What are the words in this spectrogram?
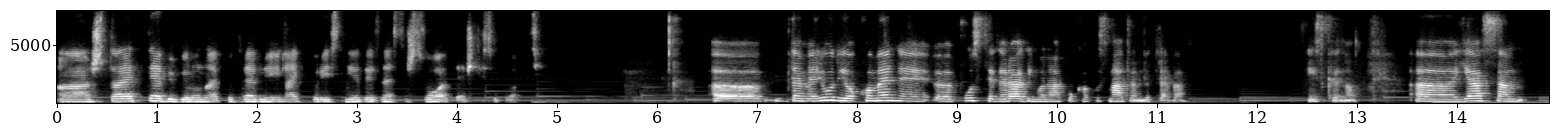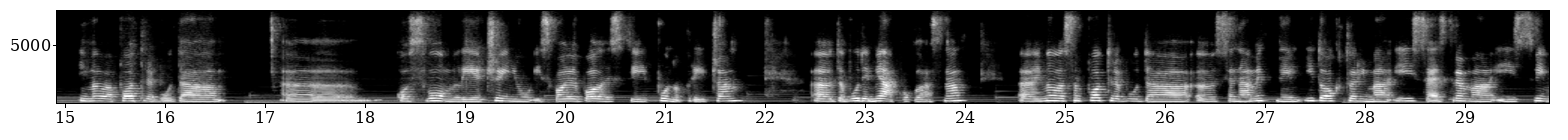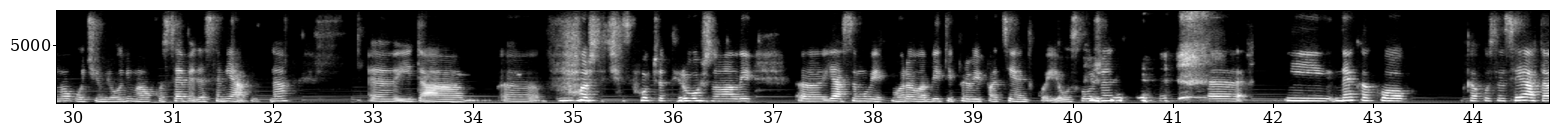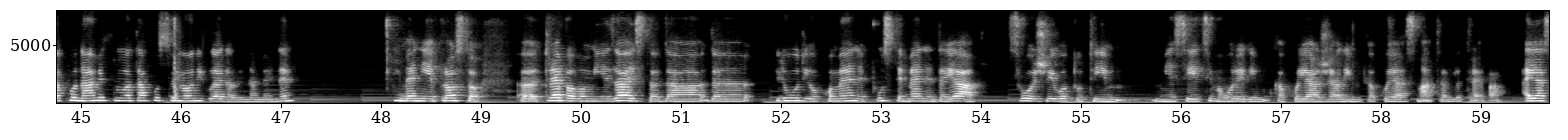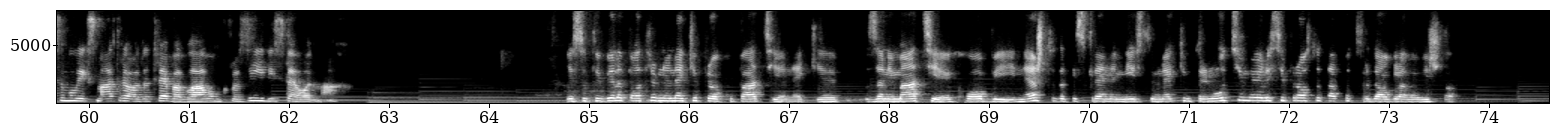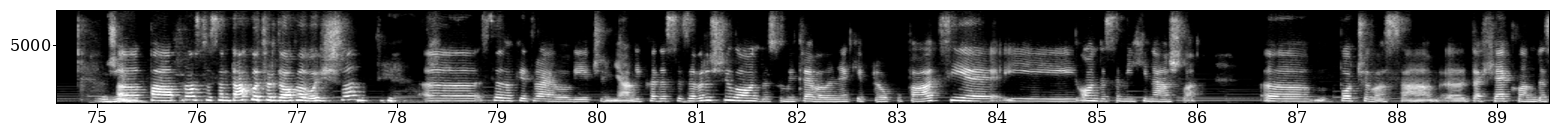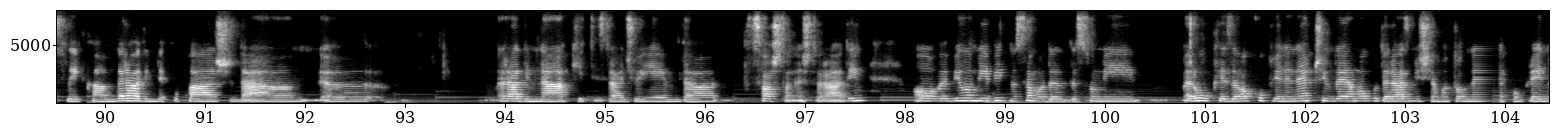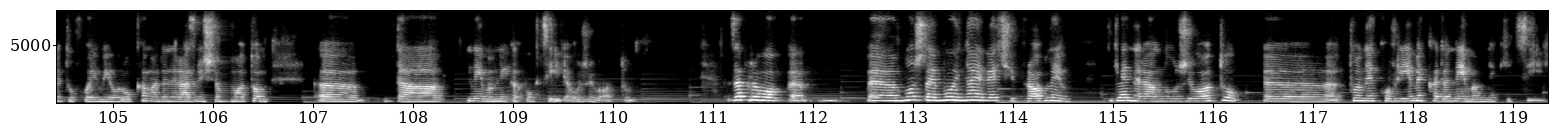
A šta je tebi bilo najpotrebnije i najkorisnije da izneseš svoje teške situacije? da me ljudi oko mene e, puste da radim onako kako smatram da treba. Iskreno. Ja sam imala potrebu da e, o svom liječenju i svojoj bolesti puno pričam da budem jako glasna. Imala sam potrebu da se nametnem i doktorima i sestrama i svim mogućim ljudima oko sebe da sam ja bitna i da možda će zvučati ružno, ali ja sam uvijek morala biti prvi pacijent koji je uslužen. I nekako kako sam se ja tako nametnula, tako su i oni gledali na mene. I meni je prosto trebalo mi je zaista da, da ljudi oko mene puste mene da ja svoj život u tim mjesecima uredim kako ja želim i kako ja smatram da treba. A ja sam uvijek smatrala da treba glavom kroz zid i sve odmah. Jesu ti bile potrebne neke preokupacije, neke zanimacije, hobi, nešto da ti skrene misli u nekim trenucima ili si prosto tako tvrdoglava išla? A, pa prosto sam tako tvrdoglavo išla sve dok je trajalo liječenje, ali kada se završilo onda su mi trebale neke preokupacije i onda sam ih i našla. počela sam da heklam, da slikam, da radim dekupaž, da radim nakit, izrađujem, da svašta nešto radim. Ove, bilo mi je bitno samo da, da su mi ruke zaokupljene nečim da ja mogu da razmišljam o tom nekom predmetu koji mi je u rukama, da ne razmišljam o tom uh, da nemam nikakvog cilja u životu. Zapravo, uh, uh, možda je moj najveći problem generalno u životu to neko vrijeme kada nemam neki cilj.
